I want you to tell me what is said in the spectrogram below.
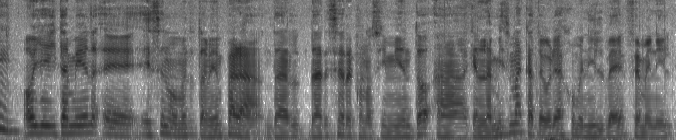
Oye, y también eh, es el momento también para dar, dar ese reconocimiento a que en la misma categoría juvenil B, femenil,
